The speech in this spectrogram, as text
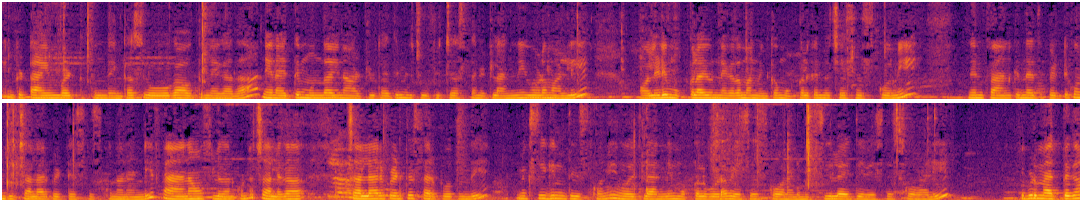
ఇంకా టైం పట్టుతుంది. ఇంకా స్లోగా అవుతున్నాయి కదా. నేనైతే ముందు అయిన అయితే మీకు చూపించేస్తాను. ఇట్లా అన్నీ కూడా మళ్ళీ ఆల్రెడీ ముక్కలు అయి ఉన్నాయి కదా. మనం ఇంకా ముక్కల కింద చేసేసుకొని నేను ఫ్యాన్ కింద అయితే పెట్టి కొంచెం చల్లారి పెట్టేసేసుకున్నానండి. ఫ్యాన్ అవసరం లేదనుకుంటే చల్లగా చల్లారి పెడితే సరిపోతుంది. మిక్సీ గిన్నె తీసుకొని ఇట్లా అన్ని ముక్కలు కూడా వేసేసుకోవాలండి. మిక్సీలో అయితే వేసేసుకోవాలి. ఇప్పుడు మెత్తగా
